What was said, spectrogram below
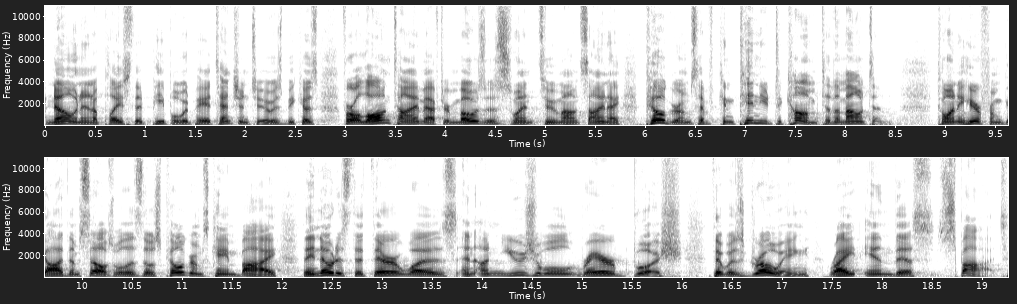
known in a place that people would pay attention to is because for a long time after Moses went to Mount Sinai, pilgrims have continued to come to the mountain to want to hear from God themselves. Well, as those pilgrims came by, they noticed that there was an unusual, rare bush that was growing right in this spot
